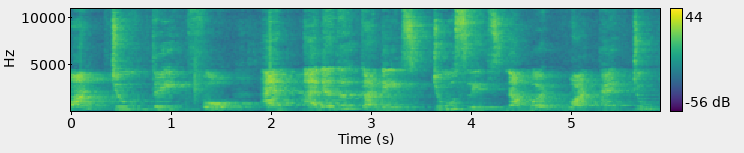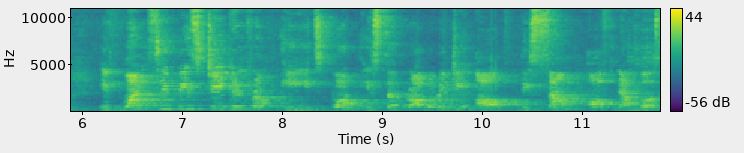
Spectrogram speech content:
one two three four and another contains two slips number one and two If one slip is taken from each, what is the probability of the sum of numbers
